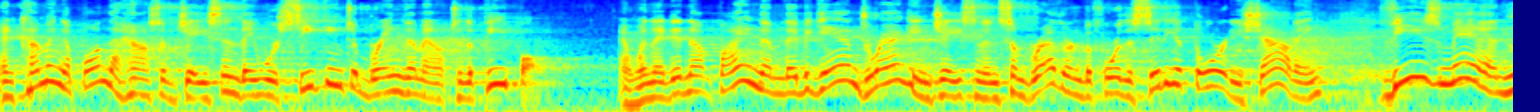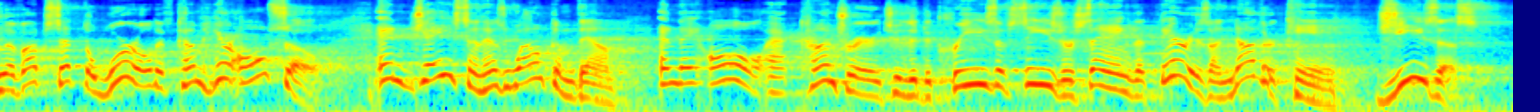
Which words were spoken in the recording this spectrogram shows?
And coming upon the house of Jason, they were seeking to bring them out to the people. And when they did not find them, they began dragging Jason and some brethren before the city authorities, shouting, These men who have upset the world have come here also. And Jason has welcomed them. And they all act contrary to the decrees of Caesar, saying that there is another king, Jesus.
